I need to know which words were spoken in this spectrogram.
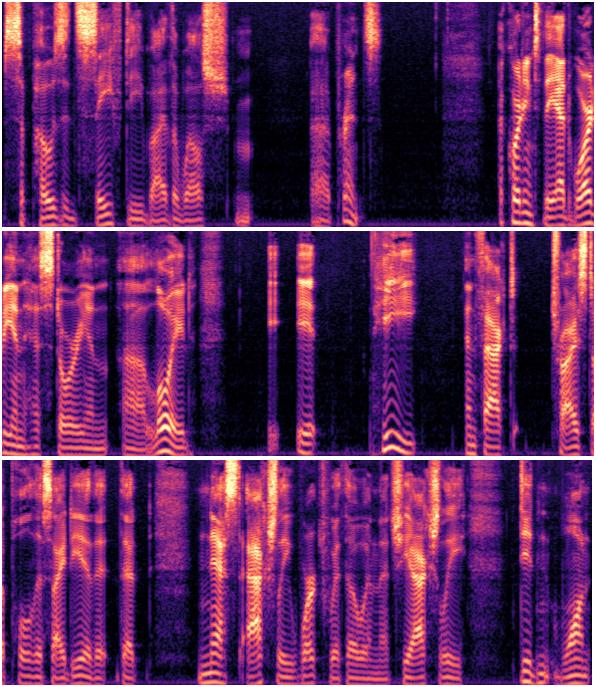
supposed safety by the Welsh uh, prince according to the Edwardian historian uh, Lloyd, it, it, he in fact tries to pull this idea that that Nest actually worked with Owen, that she actually didn't want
